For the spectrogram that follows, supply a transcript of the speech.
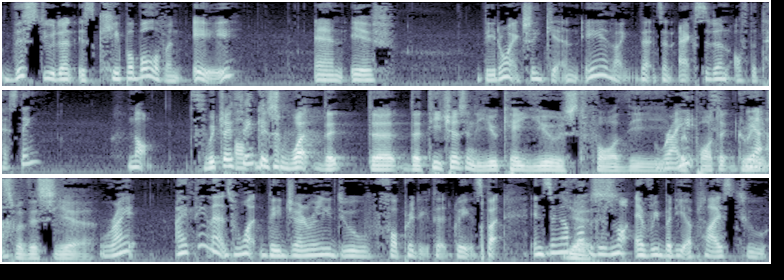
this student is capable of an a and if they don't actually get an a like that's an accident of the testing not Which I think the- is what the, the, the teachers in the UK used for the Right? reported grades Yeah. for this year. right i think that's what they generally do for predicted grades but in singapore Yes. because not everybody applies to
